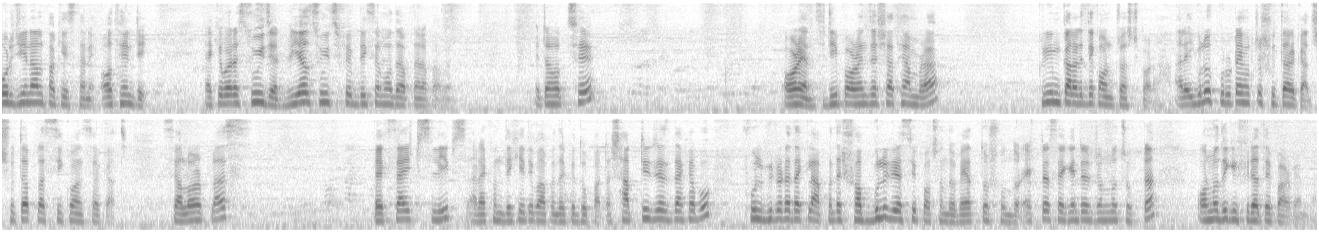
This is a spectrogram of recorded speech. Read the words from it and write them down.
অরিজিনাল পাকিস্তানি অথেন্টিক একেবারে সুইজের রিয়েল সুইচ ফেব্রিক্সের মধ্যে আপনারা পাবেন। এটা হচ্ছে অরেঞ্জ ডিপ অরেঞ্জের সাথে আমরা ক্রিম কালার দিয়ে কন্ট্রাস্ট করা। আর এগুলো পুরোটাই হচ্ছে সুতার কাজ, সুতা প্লাস সিকোয়েন্সের কাজ। Salwar plus back side sleeves আর এখন দেখিয়ে দেবো আপনাদেরকে দোপাটা। সাতটি ড্রেস দেখাবো। ফুল ভিডিওটা দেখলে আপনাদের সবগুলি ড্রেসই পছন্দ হবে। এত সুন্দর। একটা সেকেন্ডের জন্য চোখটা অন্যদিকে ফিরাতে পারবেন না।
